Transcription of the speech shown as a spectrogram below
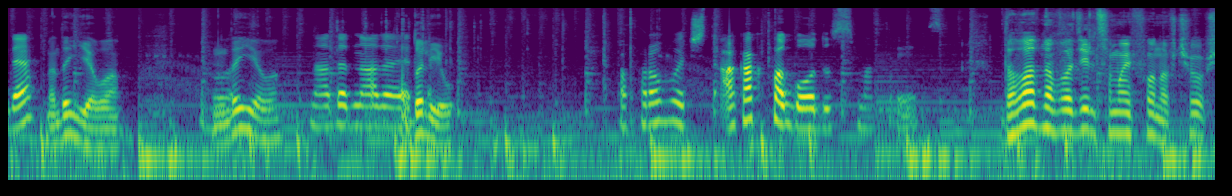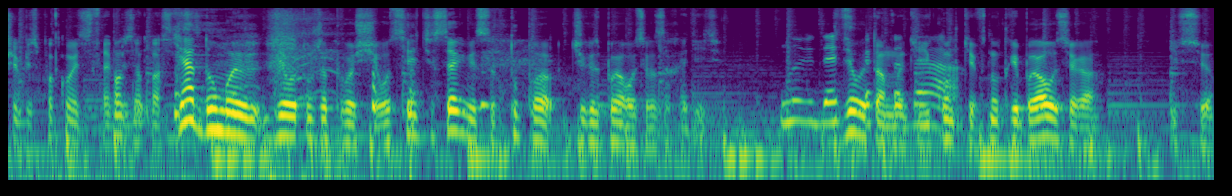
да? Надоело. Вот. Надоело. Надо, надо это Удалил. попробовать. что- А как погоду смотреть? Да ладно, владельцам айфонов, что вообще беспокоиться о По- безопасности? Я думаю, делать уже проще. Вот все эти сервисы тупо через браузер заходить. Ну, видать, Сделай там эти да. иконки внутри браузера и все.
